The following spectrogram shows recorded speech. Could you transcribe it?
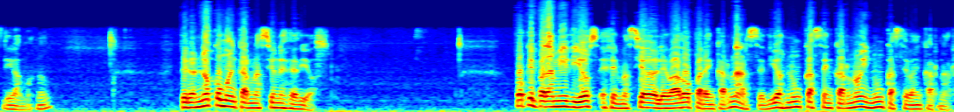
digamos, ¿no? Pero no como encarnaciones de Dios. Porque para mí Dios es demasiado elevado para encarnarse. Dios nunca se encarnó y nunca se va a encarnar.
